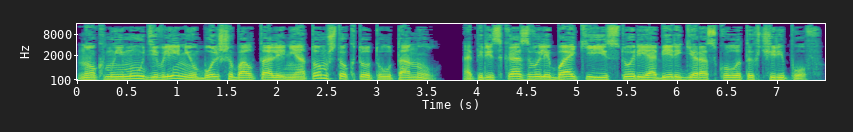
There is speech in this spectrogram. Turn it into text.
Но, к моему удивлению, больше болтали не о том, что кто-то утонул, а пересказывали байки и истории о береге расколотых черепов.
